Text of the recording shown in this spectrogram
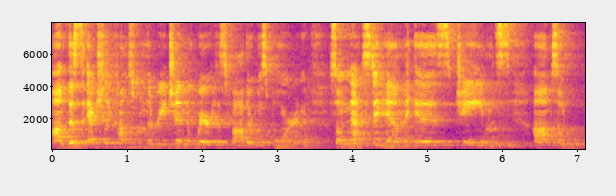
Um, this actually comes from the region where his father was born. So next to him is James. Um, so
